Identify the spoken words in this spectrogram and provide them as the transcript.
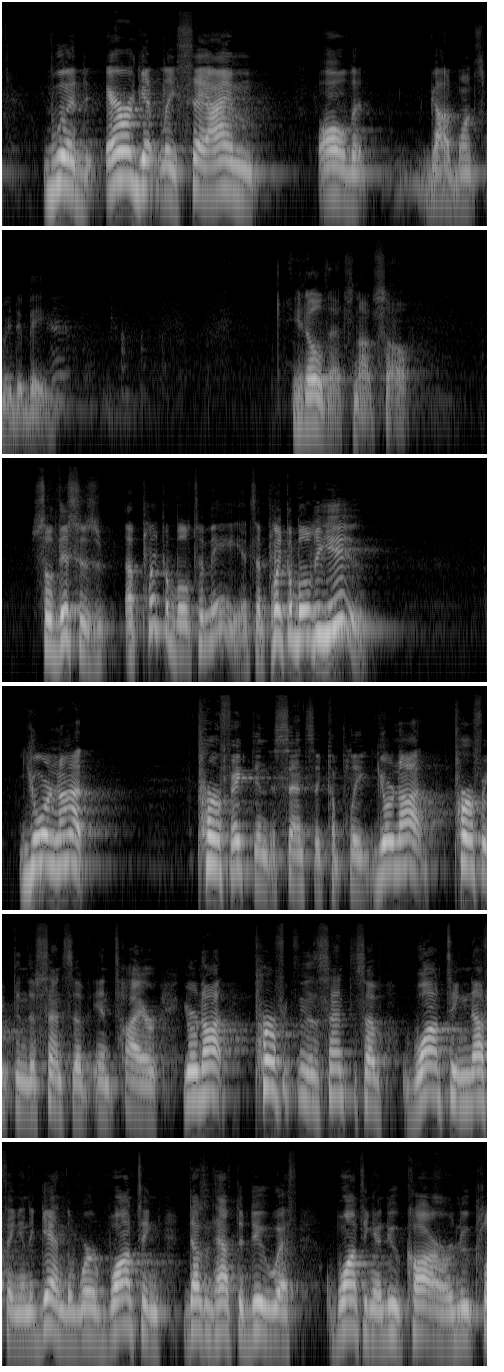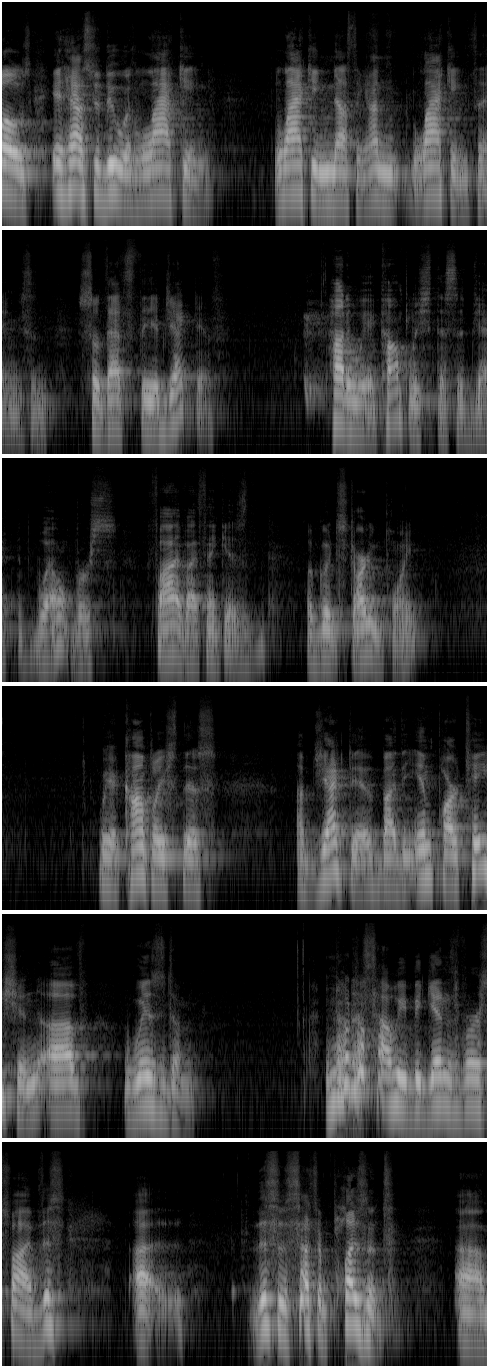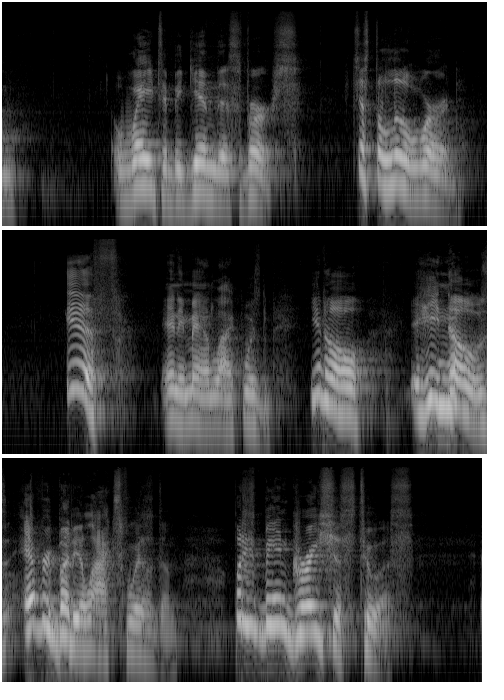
would arrogantly say, I'm all that God wants me to be. You know that's not so. So this is applicable to me, it's applicable to you. You're not perfect in the sense of complete. You're not perfect in the sense of entire. You're not perfect in the sense of wanting nothing. And again, the word wanting doesn't have to do with wanting a new car or new clothes, it has to do with lacking, lacking nothing. I'm lacking things. And so that's the objective. How do we accomplish this objective? Well, verse 5, I think, is a good starting point. We accomplish this objective by the impartation of wisdom. Notice how he begins verse 5. This, uh, this is such a pleasant um, way to begin this verse. Just a little word. If any man lack wisdom. You know, he knows everybody lacks wisdom. but he's being gracious to us.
